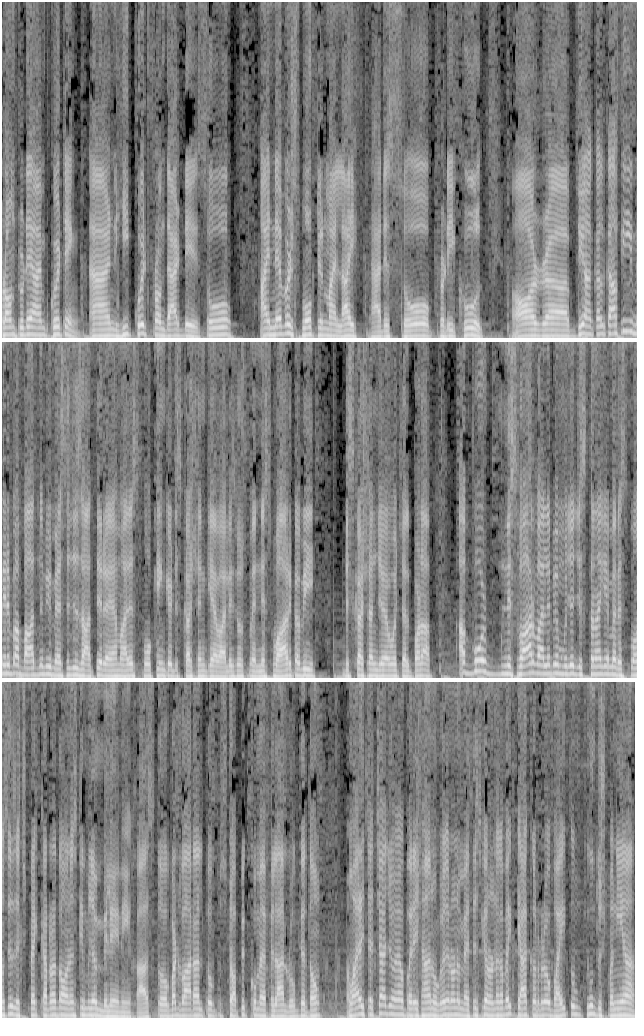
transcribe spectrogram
said from today, i'm quitting. And he quit from that day. So, I never smoked in my life. That is so pretty cool. और जी हाँ कल काफ़ी मेरे पास बाद में भी मैसेजेस आते रहे हमारे स्मोकिंग के डिस्कशन के हवाले से, उसमें निस्वार का भी डिस्कशन जो है वो चल पड़ा। अब वो निस्वार वाले पे मुझे जिस तरह के मैं रिस्पॉन्सेज एक्सपेक्ट कर रहा था ऑनेस्टली मुझे मिले नहीं खास तो। बट बहरहाल तो उस टॉपिक को मैं फ़िलहाल रोक देता हूँ। हमारे चचा जो है परेशान हो गए, उन्होंने मैसेज किया, उन्होंने कहा, भाई, क्या कर रहे हो? भाई, तुम क्यों दुश्मनियाँ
